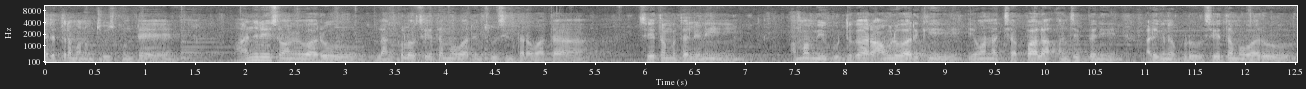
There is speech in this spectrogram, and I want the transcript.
చరిత్ర మనం చూసుకుంటే ఆంజనేయ స్వామి వారు లంకలో సీతమ్మ వారిని చూసిన తర్వాత సీతమ్మ తల్లిని అమ్మ మీ గుర్తుగా రాముల వారికి ఏమన్నా చెప్పాలా అని చెప్పని అడిగినప్పుడు సీతమ్మ వారు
